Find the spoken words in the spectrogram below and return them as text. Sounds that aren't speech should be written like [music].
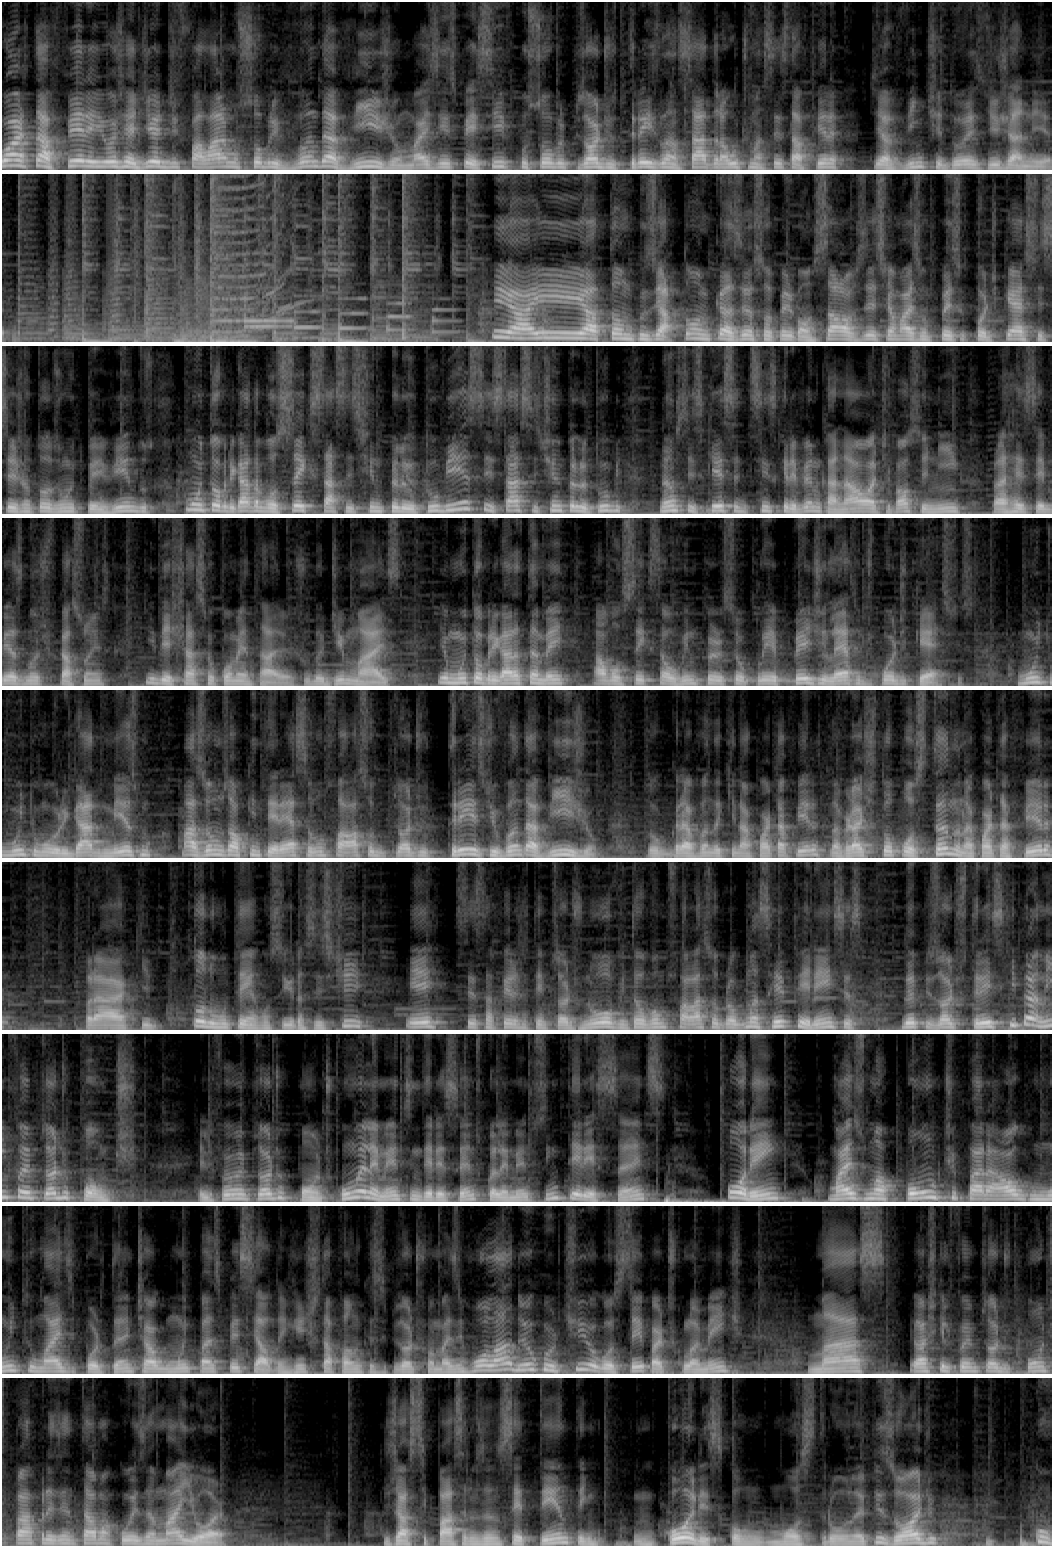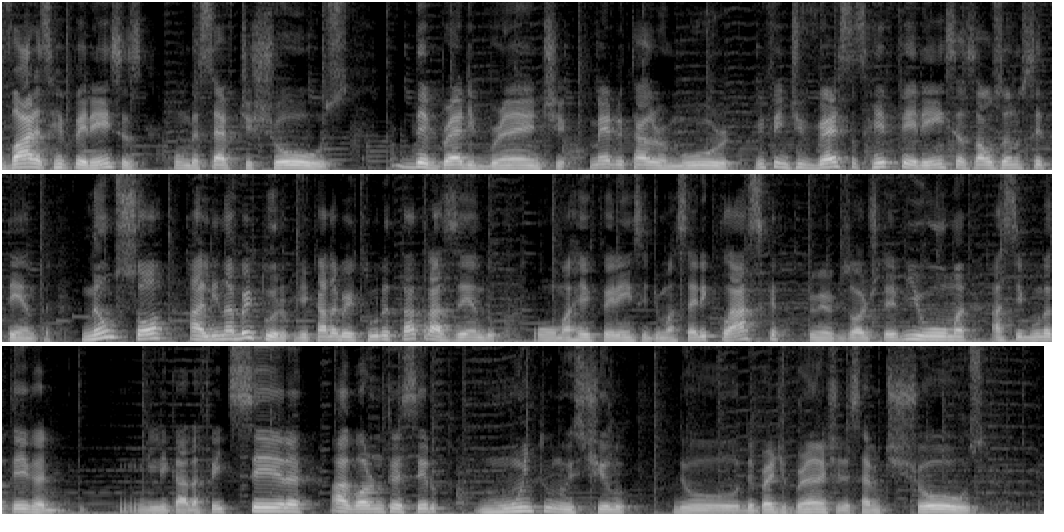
Quarta-feira e hoje é dia de falarmos sobre WandaVision, mais em específico sobre o episódio 3 lançado na última sexta-feira, dia 22 de janeiro. E aí, atômicos e atômicas, eu sou Pedro Gonçalves, este é mais um Pesco Podcast sejam todos muito bem-vindos. Muito obrigado a você que está assistindo pelo YouTube e se está assistindo pelo YouTube, não se esqueça de se inscrever no canal, ativar o sininho para receber as notificações e deixar seu comentário, ajuda demais. E muito obrigado também a você que está ouvindo pelo seu player predileto de podcasts. Muito, muito obrigado mesmo, mas vamos ao que interessa, vamos falar sobre o episódio 3 de WandaVision. Estou gravando aqui na quarta-feira, na verdade estou postando na quarta-feira, para que todo mundo tenha conseguido assistir. E sexta-feira já tem episódio novo, então vamos falar sobre algumas referências do episódio 3, que para mim foi o episódio ponte. Ele foi um episódio ponte, com elementos interessantes, com elementos interessantes, porém, mais uma ponte para algo muito mais importante, algo muito mais especial. Tem gente que está falando que esse episódio foi mais enrolado, eu curti, eu gostei particularmente, mas eu acho que ele foi um episódio ponte para apresentar uma coisa maior já se passa nos anos 70 em, em cores, como mostrou no episódio, com várias referências, com The 70 Shows, The Brady Branch, Mary Tyler Moore, enfim, diversas referências aos anos 70. Não só ali na abertura, porque cada abertura está trazendo uma referência de uma série clássica. O primeiro episódio teve uma, a segunda teve a ligada à feiticeira, agora no terceiro, muito no estilo do The Brady Branch, The 70 Shows,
